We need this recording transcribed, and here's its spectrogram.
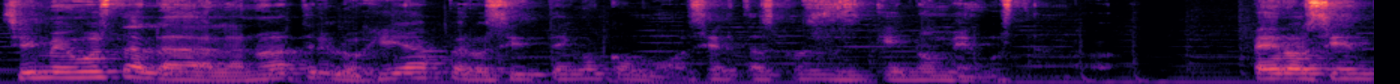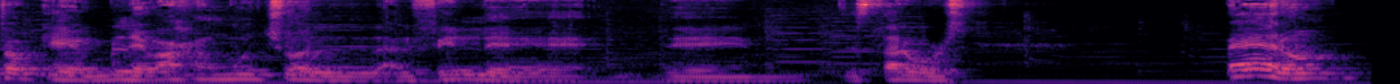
Sí me gusta la, la nueva trilogía, pero sí tengo como ciertas cosas que no me gustan. ¿no? Pero siento que le bajan mucho al, al feel de, de- de Star Wars. Pero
